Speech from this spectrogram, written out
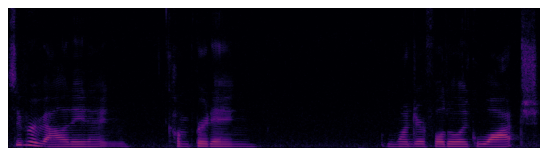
super validating, comforting, wonderful to like watch,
